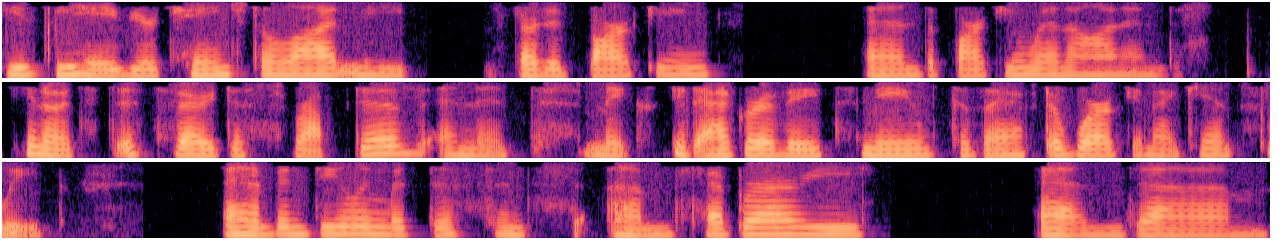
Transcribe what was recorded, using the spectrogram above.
his behavior changed a lot, and he started barking, and the barking went on, and you know it's it's very disruptive, and it makes it aggravates me because I have to work and I can't sleep. And I've been dealing with this since um, February, and um,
